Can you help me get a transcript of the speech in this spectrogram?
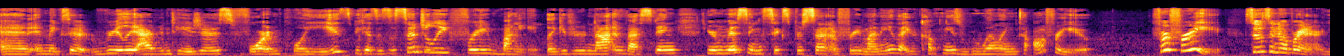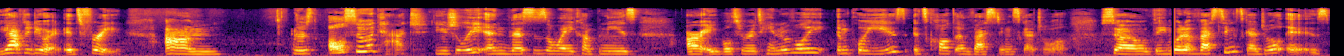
and it makes it really advantageous for employees because it's essentially free money. Like, if you're not investing, you're missing 6% of free money that your company is willing to offer you for free. So it's a no brainer. You have to do it, it's free. Um, there's also a catch, usually, and this is a way companies are able to retain employees. It's called a vesting schedule. So they what a vesting schedule is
